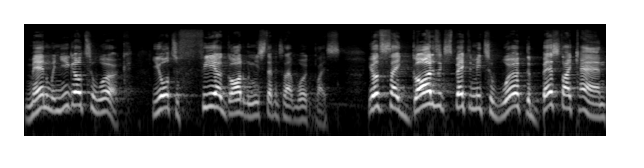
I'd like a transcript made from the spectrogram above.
Men, when you go to work, you ought to fear God when you step into that workplace. You ought to say, God is expecting me to work the best I can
